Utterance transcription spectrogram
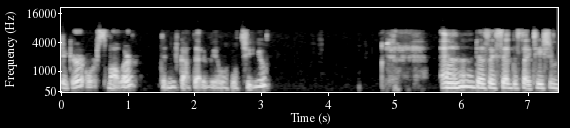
bigger or smaller, then you've got that available to you. And as I said, the citation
